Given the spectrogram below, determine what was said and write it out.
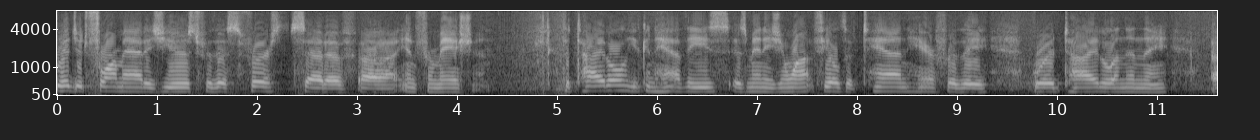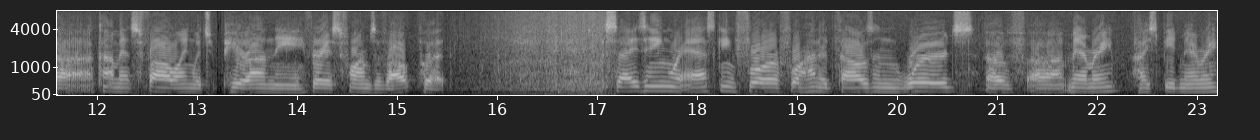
rigid format is used for this first set of uh, information. The title, you can have these as many as you want, fields of 10 here for the word title, and then the uh, comments following which appear on the various forms of output. Sizing, we're asking for 400,000 words of uh, memory, high-speed memory.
